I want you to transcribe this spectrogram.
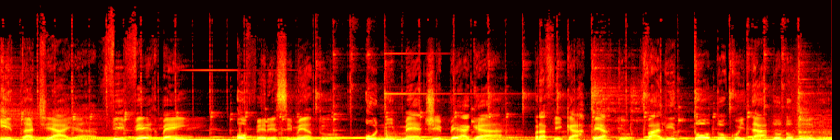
Itatiaia Viver Bem. Oferecimento Unimed BH. Para ficar perto, vale todo o cuidado do mundo.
